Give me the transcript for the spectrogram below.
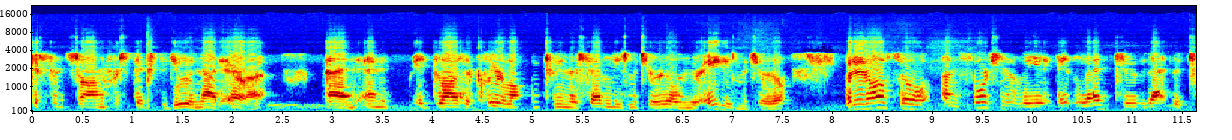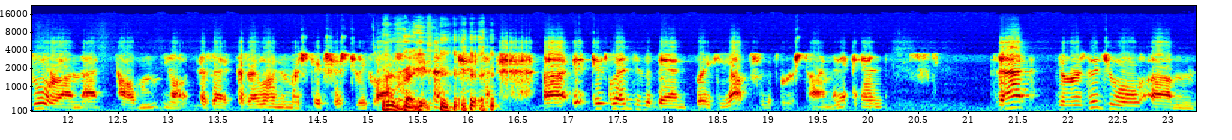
different song for Styx to do in that era, and and it, it draws a clear line between their '70s material and their '80s material. But it also, unfortunately, it led to that the tour on that album. You know, as I as I learned in my Styx history class, Right. uh, it, it led to the band breaking up for the first time, and, and that the residual um,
